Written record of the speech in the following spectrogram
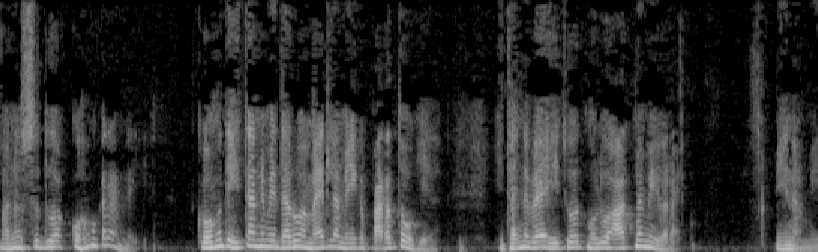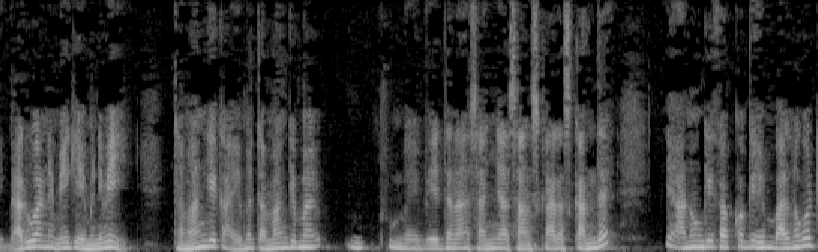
මනුස්ස දුවක් කොහොම කරන්නේ? කොහොමද හිතන්නේ මේ දරුවා මැරිලා මේක පරතෝ කියලා? හිතන්න බෑ හිතුවොත් මුළු ආත්මෙම ඉවරයි. එහෙනම් මේ දරුවන්නේ මේක එහෙම නෙමෙයි. තමන්ගේ කයම තමන්ගේම මේ වේදනා සංඥා සංස්කාර ස්කන්ධ ඒ අනුංග එකක් වගේ එහෙම බලනකොට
